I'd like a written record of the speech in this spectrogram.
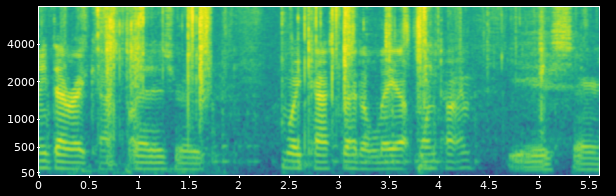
Ain't that right, Casper? That is right. Boy, Casper had a layup one time. Yes, sir.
